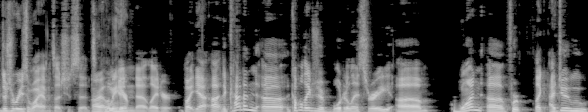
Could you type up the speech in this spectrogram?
There's a reason why I haven't touched it since. All right, we'll me get hear. into that later. But yeah, uh, the kind of uh, a couple things with Borderlands Three. Um, one uh, for like I do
